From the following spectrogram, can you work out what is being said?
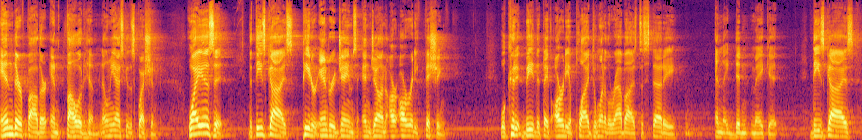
and their father and followed him. Now, let me ask you this question Why is it that these guys, Peter, Andrew, James, and John, are already fishing. Well, could it be that they've already applied to one of the rabbis to study and they didn't make it? These guys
